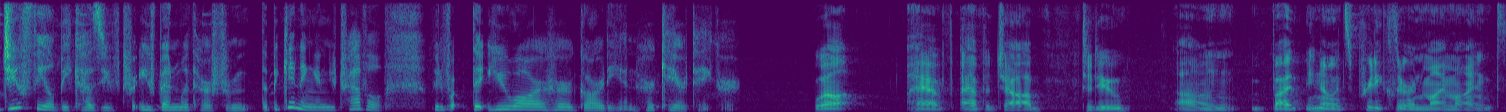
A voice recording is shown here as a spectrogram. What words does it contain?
Do you feel because you've tra- you've been with her from the beginning and you travel before, that you are her guardian, her caretaker? Well, I have I have a job to do, um, but you know it's pretty clear in my mind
